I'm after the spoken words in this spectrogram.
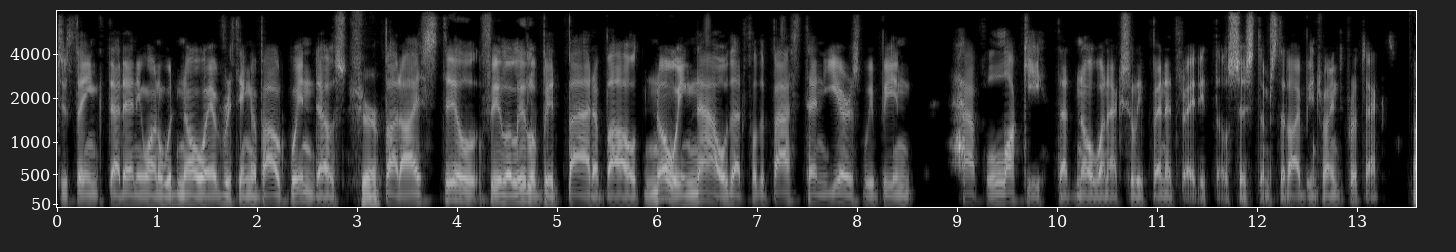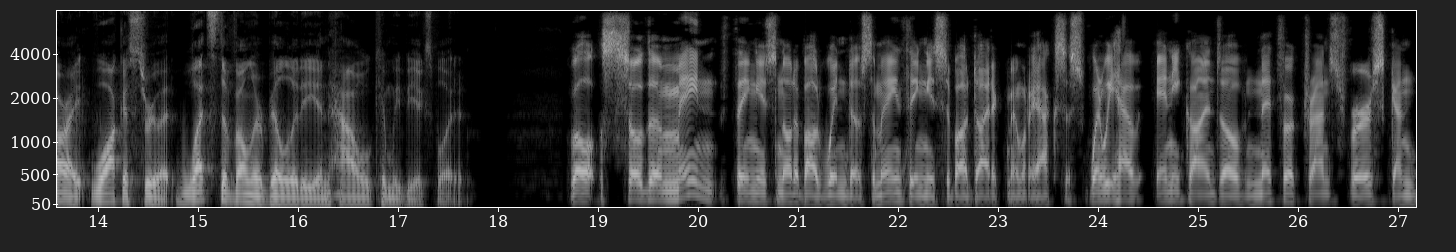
to think that anyone would know everything about Windows Sure. but I still feel a little bit bad about knowing now that for the past 10 years we've been half lucky that no one actually penetrated those systems that I've been trying to protect. All right. Walk us through it. What's the vulnerability and how can we be exploited? Well, so the main thing is not about Windows. The main thing is about direct memory access. When we have any kind of network transfers, can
